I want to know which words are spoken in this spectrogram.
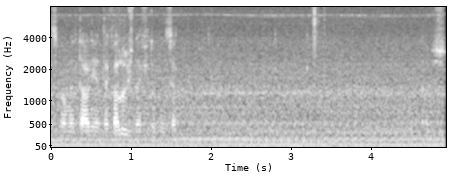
Jest momentalnie taka luźna kierownica. Dobrze.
